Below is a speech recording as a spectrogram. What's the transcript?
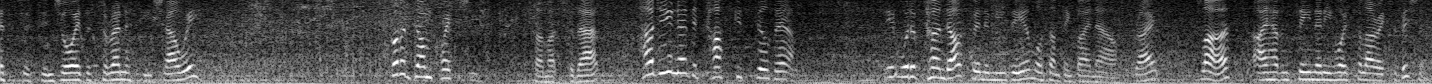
Let's just enjoy the serenity, shall we? Got a dumb question. So much for that. How do you know the tusk is still there? It would have turned up in a museum or something by now, right? Plus, I haven't seen any Hoysalar exhibitions.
